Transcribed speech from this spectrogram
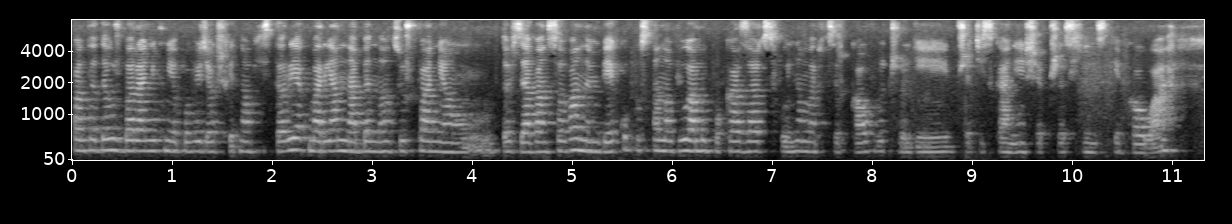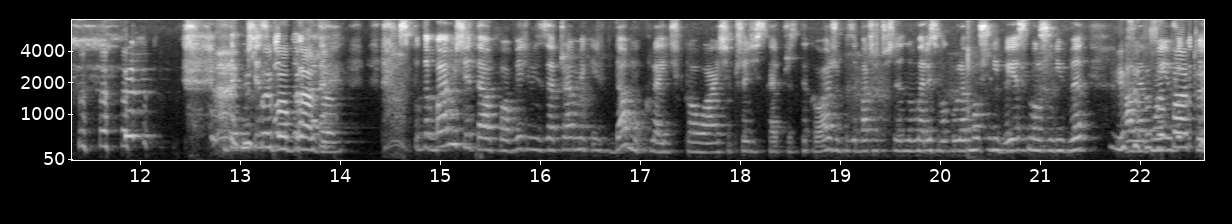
pan Tadeusz Baraniuk mi opowiedział świetną historię, jak Marianna, będąc już panią w dość zaawansowanym wieku, postanowiła mu pokazać swój numer cyrkowy, czyli przeciskanie się przez chińskie koła. tak mi się wyobrażam. Spodobała mi się ta opowieść, więc zaczęłam jakieś w domu kleić koła i się przeciskać przez te koła, żeby zobaczyć, czy ten numer jest w ogóle możliwy. Jest możliwy, ja ale to zobaczyć.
